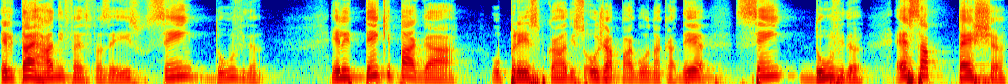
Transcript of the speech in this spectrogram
Ele está errado em fazer isso, sem dúvida. Ele tem que pagar o preço por causa disso, ou já pagou na cadeia, sem dúvida. Essa pecha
